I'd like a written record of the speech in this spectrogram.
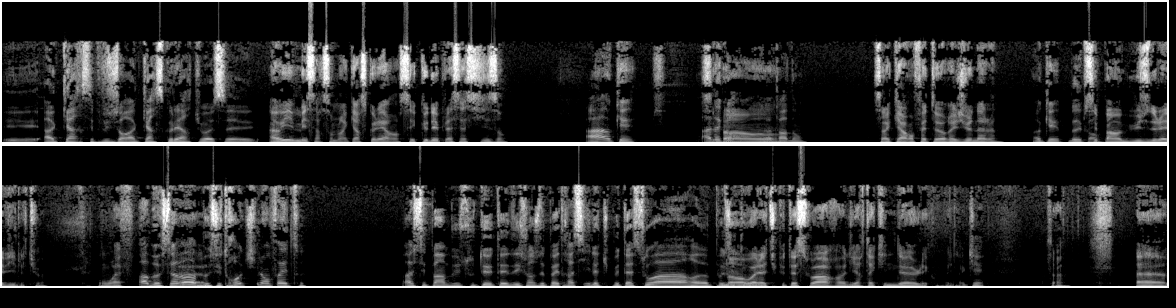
et un car, c'est plus genre un car scolaire, tu vois. C'est Ah oui, mais ça ressemble à un car scolaire, hein, c'est que des places assises. hein. ah ok. Ah d'accord. un- Ah, pardon. C'est un car en fait euh, régional. Ok, d'accord. C'est pas un bus de la ville, tu vois. Bon bref. Ah bah ça va, Euh, bah c'est tranquille en fait. Ah c'est pas un bus où t'as des chances de pas être assis. Là tu peux t'asseoir, euh, poser Non, ton... voilà, tu peux t'asseoir, lire ta Kindle et compagnie. Ok. Ça. Euh,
